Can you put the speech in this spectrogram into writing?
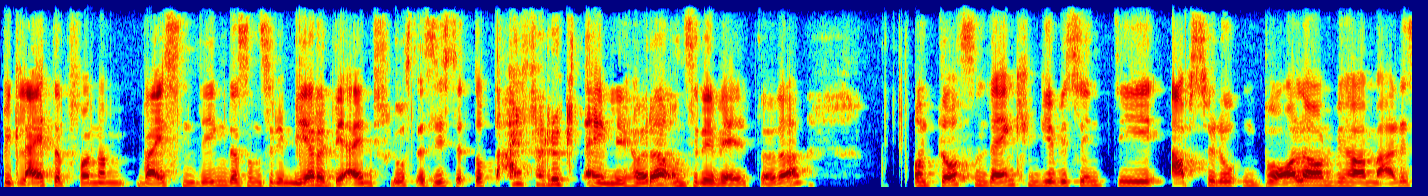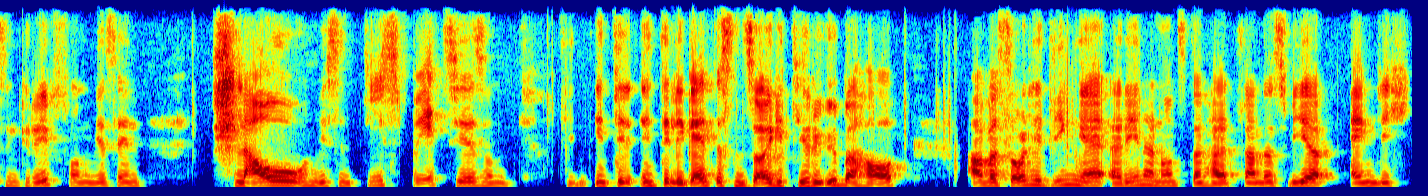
begleitet von einem weißen Ding, das unsere Meere beeinflusst. Es ist total verrückt eigentlich, oder? Unsere Welt, oder? Und trotzdem denken wir, wir sind die absoluten Baller und wir haben alles im Griff und wir sind schlau und wir sind die Spezies und die intelligentesten Säugetiere überhaupt. Aber solche Dinge erinnern uns dann halt daran, dass wir eigentlich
